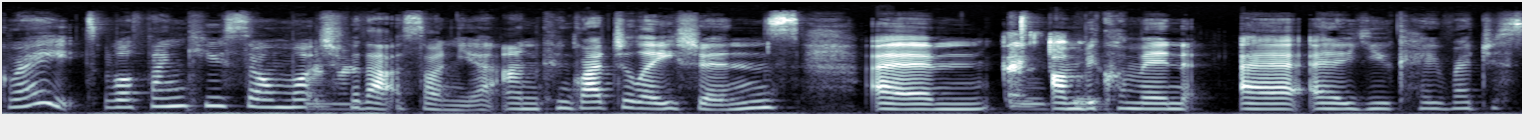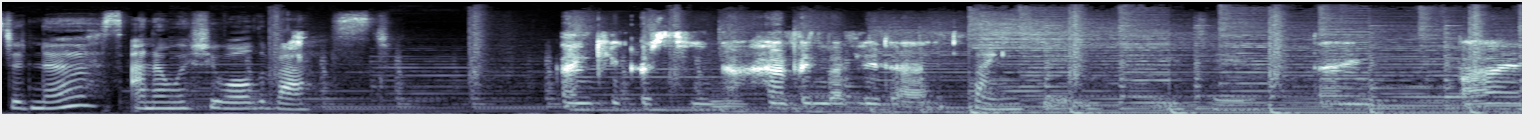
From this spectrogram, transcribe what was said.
Great. Well, thank you so much for that, Sonia, and congratulations um, on you. becoming a, a UK registered nurse. And I wish you all the best. Thank you, Christina. Have a lovely day. Thank you. You too. Thanks. Bye.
